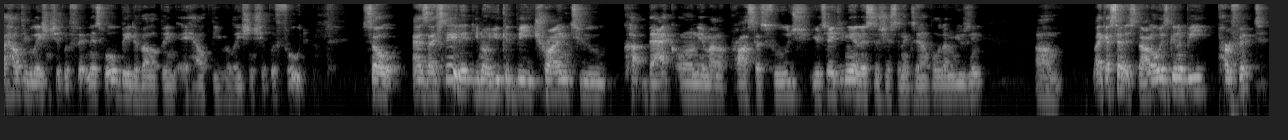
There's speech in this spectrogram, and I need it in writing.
a healthy relationship with fitness will be developing a healthy relationship with food. So, as I stated, you know, you could be trying to cut back on the amount of processed foods you're taking in. This is just an example that I'm using. Um, like I said, it's not always going to be perfect.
